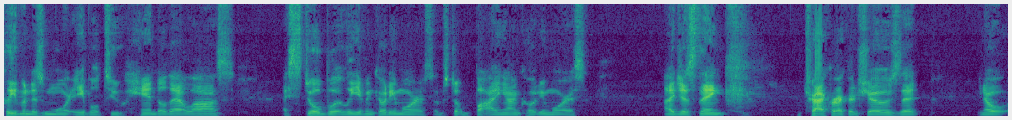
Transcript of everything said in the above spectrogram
Cleveland is more able to handle that loss. I still believe in Cody Morris. I'm still buying on Cody Morris. I just think track record shows that, you know,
